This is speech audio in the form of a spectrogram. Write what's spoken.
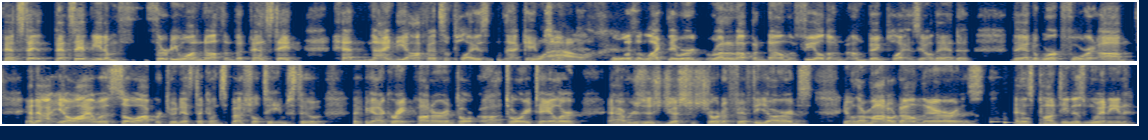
Penn State. Penn State beat them thirty-one nothing, but Penn State had ninety offensive plays in that game. Wow! So it wasn't like they were running up and down the field on, on big plays. You know, they had to they had to work for it. Um, and you know, Iowa is so opportunistic on special teams too. They've got a great punter and Tor- uh, Tory Taylor averages just short of fifty yards. You know, their motto down there is is punting is winning.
